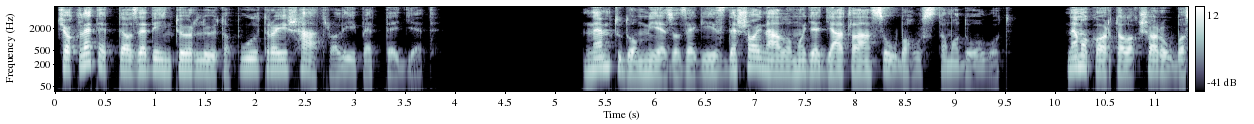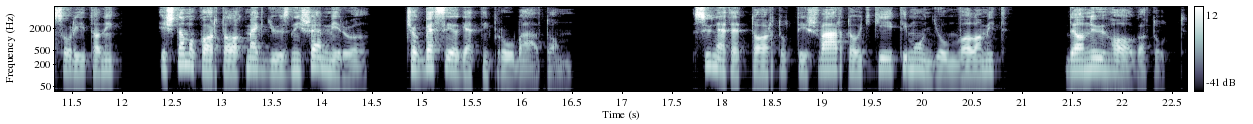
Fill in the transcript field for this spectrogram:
csak letette az edénytörlőt a pultra, és hátra lépett egyet. Nem tudom, mi ez az egész, de sajnálom, hogy egyáltalán szóba hoztam a dolgot. Nem akartalak sarokba szorítani, és nem akartalak meggyőzni semmiről, csak beszélgetni próbáltam. Szünetet tartott, és várta, hogy Kéti mondjon valamit, de a nő hallgatott.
